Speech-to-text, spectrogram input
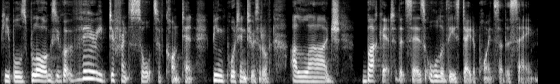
people's blogs, you've got very different sorts of content being put into a sort of a large bucket that says all of these data points are the same.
